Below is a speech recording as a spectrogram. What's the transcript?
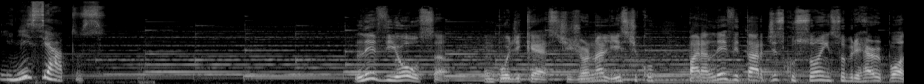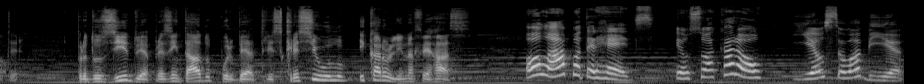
Iniciatos. Leviosa, um podcast jornalístico para levitar discussões sobre Harry Potter, produzido e apresentado por Beatriz Cresciulo e Carolina Ferraz. Olá, Potterheads! Eu sou a Carol. E eu sou a Bia.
